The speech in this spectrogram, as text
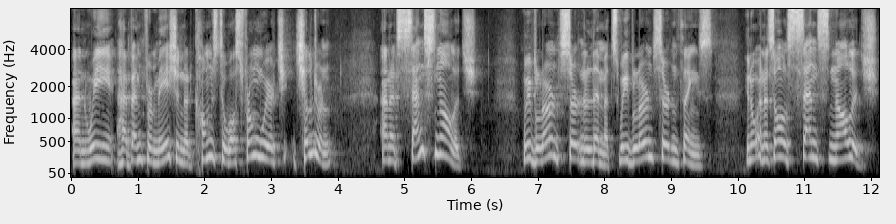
and we have information that comes to us from we're ch- children, and it's sense knowledge. We've learned certain limits. We've learned certain things, you know, and it's all sense knowledge.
